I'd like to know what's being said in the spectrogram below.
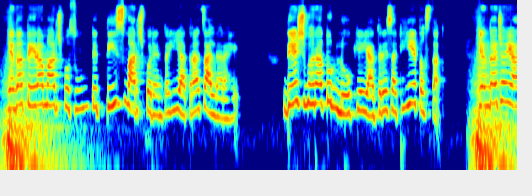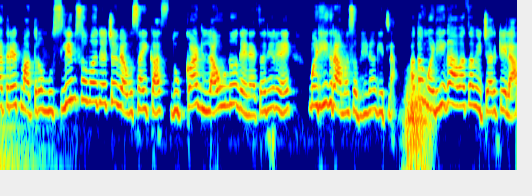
यंदा तेरा मार्च पासून ते तीस मार्च पर्यंत ही यात्रा चालणार आहे. देशभरातून लोक या यात्रेसाठी येत असतात. यंदाच्या यात्रेत मात्र मुस्लिम समाजाच्या व्यावसायिकास दुकाड लावू न देण्याचा निर्णय मढी ग्रामसभेनं घेतला. आता मढी गावाचा विचार केला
